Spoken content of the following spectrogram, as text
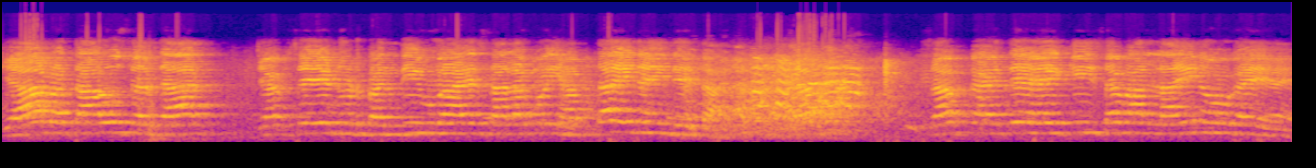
क्या बताऊ सरदार जब से ये नोटबंदी हुआ है साला कोई हफ़्ता ही नहीं देता। सब, सब कहते हैं कि सब ऑनलाइन हो गए हैं।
